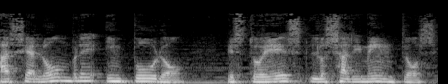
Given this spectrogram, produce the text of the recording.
hacia el hombre impuro, esto es, los alimentos,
